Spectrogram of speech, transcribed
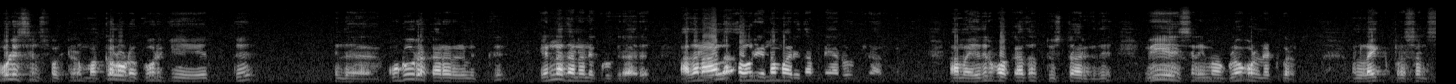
போலீஸ் இன்ஸ்பெக்டர் மக்களோட கோரிக்கையை ஏற்று இந்த கொடூரக்காரர்களுக்கு என்ன தண்டனை கொடுக்குறாரு அதனால் அவர் என்ன மாதிரி தண்டனை அனுபவிக்கிறார். நம்ம எதிர்பார்க்காத ட்விஸ்ட்டாக இருக்குது. VA cinema global network like presence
